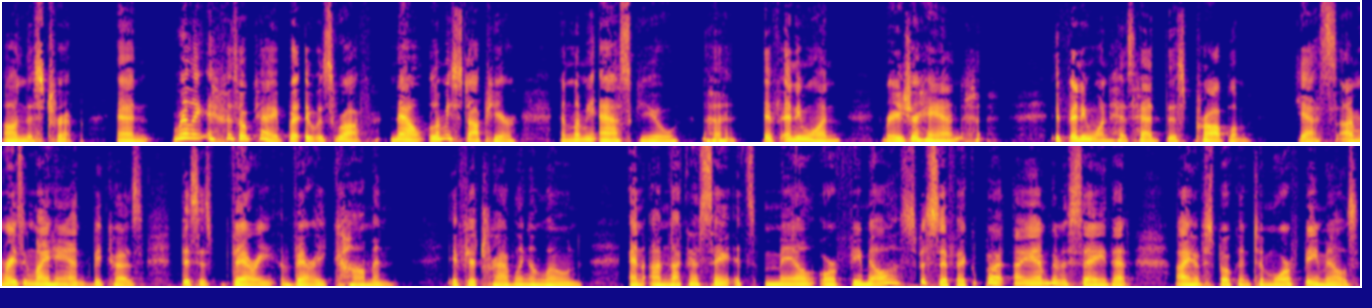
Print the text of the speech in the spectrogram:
on this trip. And really, it was okay, but it was rough. Now, let me stop here and let me ask you if anyone, raise your hand, if anyone has had this problem. Yes, I'm raising my hand because this is very, very common if you're traveling alone. And I'm not going to say it's male or female specific, but I am going to say that I have spoken to more females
